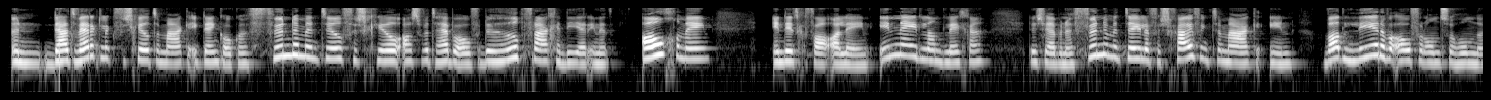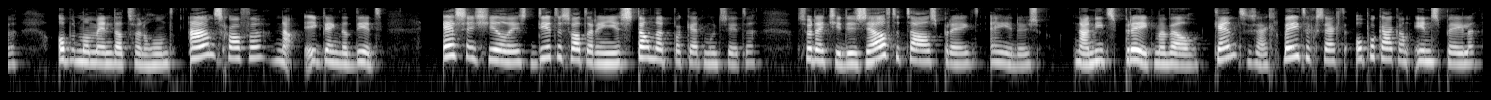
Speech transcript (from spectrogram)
een daadwerkelijk verschil te maken. Ik denk ook een fundamenteel verschil als we het hebben over de hulpvragen die er in het algemeen, in dit geval alleen in Nederland liggen. Dus we hebben een fundamentele verschuiving te maken in wat leren we over onze honden op het moment dat we een hond aanschaffen. Nou, ik denk dat dit essentieel is. Dit is wat er in je standaardpakket moet zitten, zodat je dezelfde taal spreekt en je dus, nou niet spreekt, maar wel kent, dus eigenlijk beter gezegd, op elkaar kan inspelen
